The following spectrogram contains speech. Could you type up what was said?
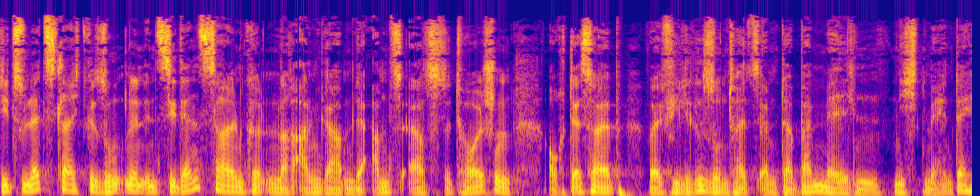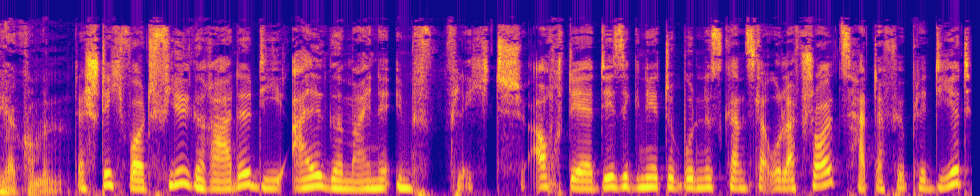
Die zuletzt leicht gesunkenen Inzidenzzahlen könnten nach Angaben der Amtsärzte täuschen, auch deshalb, weil viele Gesundheitsämter beim Melden nicht mehr hinterherkommen. Das Stichwort fiel gerade die allgemeine Impfpflicht. Auch der designierte Bundeskanzler Olaf Scholz hat dafür plädiert.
